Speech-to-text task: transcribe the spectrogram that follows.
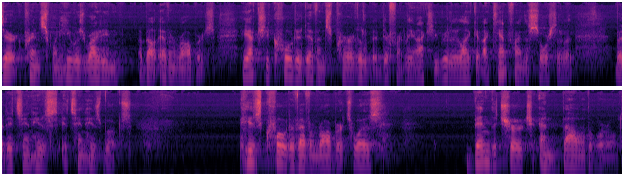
Derek Prince, when he was writing about Evan Roberts, he actually quoted Evan's prayer a little bit differently, and I actually really like it. I can't find the source of it, but it's in his, it's in his books. His quote of Evan Roberts was Bend the church and bow the world.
